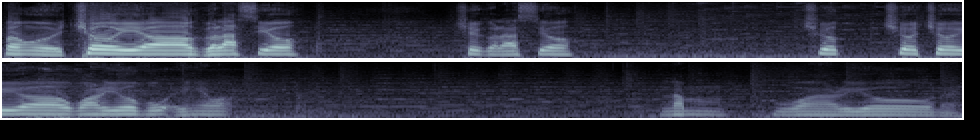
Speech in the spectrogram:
xong người chơi uh, glacio. Chơi glacio, Chưa chưa chơi uh, Warrior vội anh em ạ. Năm Warrior này.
